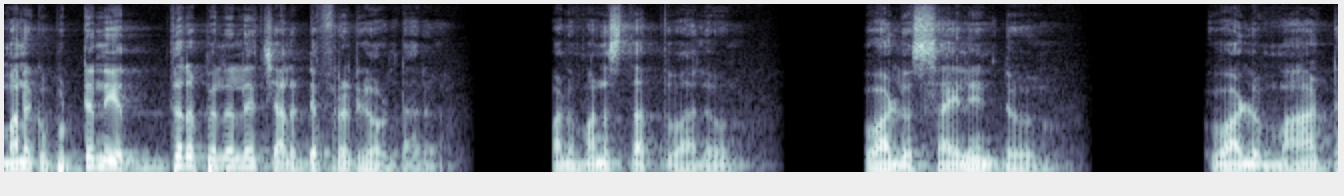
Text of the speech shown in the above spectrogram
మనకు పుట్టిన ఇద్దరు పిల్లలే చాలా డిఫరెంట్గా ఉంటారు. వాళ్ళ మనస్తత్వాలు వాళ్ళు సైలెంటు వాళ్ళు మాట.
